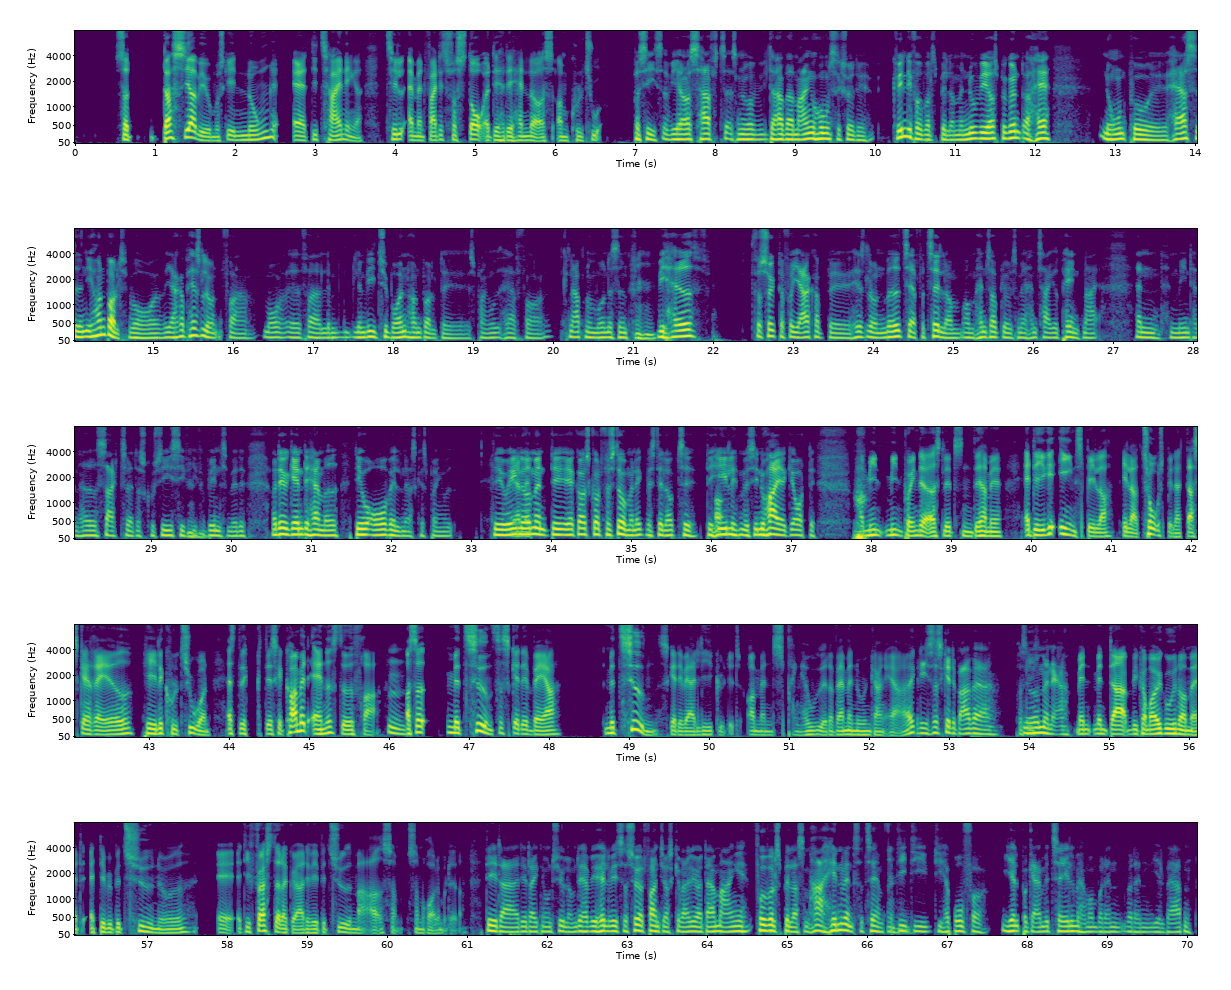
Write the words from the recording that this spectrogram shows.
Så der ser vi jo måske nogle af de tegninger til, at man faktisk forstår, at det her det handler også om kultur. Præcis, og vi har også haft, altså nu har vi, der har været mange homoseksuelle kvindelige fodboldspillere, men nu er vi også begyndt at have nogen på øh, herresiden i håndbold, hvor Jakob Hesselund fra, øh, fra Lem- Lemvig Tyborøn håndbold øh, sprang ud her for knap nogle måneder siden. Mhm. Vi havde forsøgt at få Jakob øh, Hesselund med til at fortælle om, om hans oplevelse med, at han takkede pænt nej. Han, han mente, han havde sagt, hvad der skulle siges i, mm. i forbindelse med det. Og det er jo igen det her med, det er jo overvældende at skal springe ud. Det er jo ikke Ja, noget, men- man... Det, jeg kan også godt forstå, at man ikke vil stille op til det Og- hele, med at sige, nu har jeg gjort det. Og min, min pointe er også lidt sådan det her med, at det ikke er én spiller eller to spillere, der skal redde hele kulturen. Altså det, det skal komme et andet sted fra. Mm. Og så med tiden, så skal det være med tiden skal det være ligegyldigt, om man springer ud, eller hvad man nu engang er. Ikke? Fordi så skal det bare være Præcis. noget, man er. Men, men der, vi kommer jo ikke udenom, at, at det vil betyde noget. Øh, At de første, der gør det, vil betyde meget som, som rollemodeller. Det er, der, det er der ikke nogen tvivl om. Det har vi jo heldigvis også hørt fra en Josh Cavallo, at der er mange fodboldspillere, som har henvendt sig til ham, fordi Mhm. mm-hmm. de, de har brug for hjælp og gerne vil tale med ham om, hvordan, hvordan i alverden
